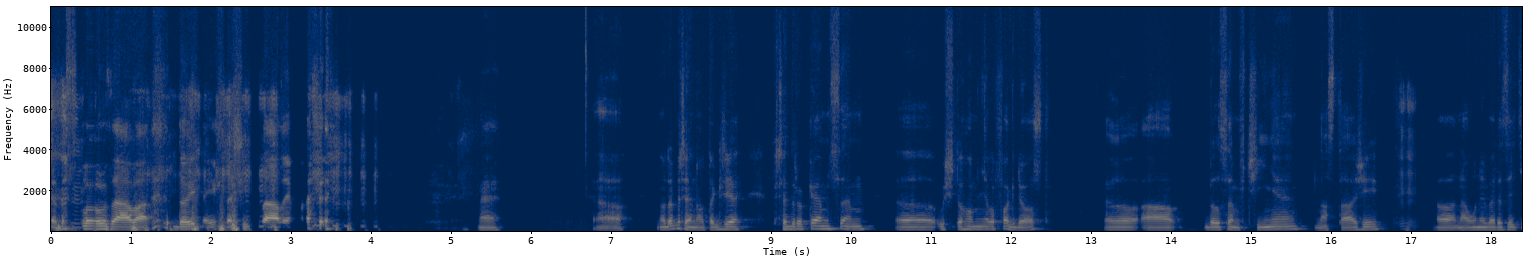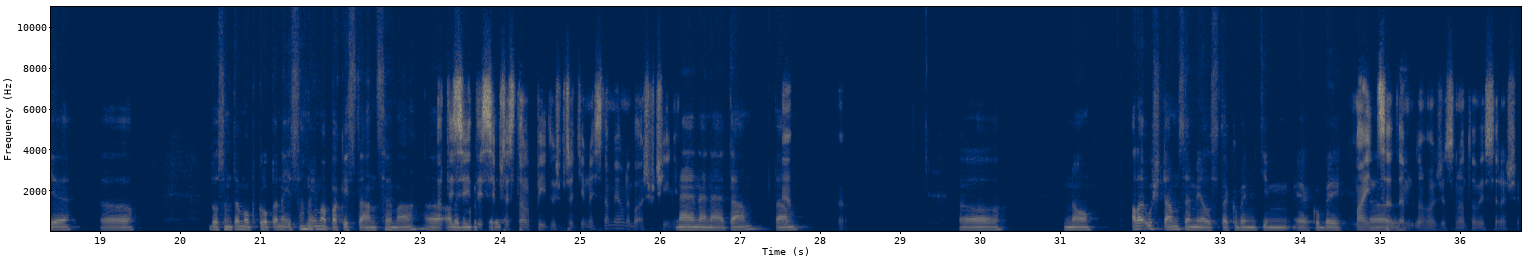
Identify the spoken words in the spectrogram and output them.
jo. to sklouzává do jiných našich sálem. ne. Uh, no dobře, no, takže před rokem jsem uh, už toho měl fakt dost uh, a byl jsem v Číně na stáži uh, na univerzitě. Uh, byl jsem tam obklopený i samýma Pakistáncema. Uh, A ty lidma, jsi, ty jsi který- přestal pít už předtím, než jsi tam jel, nebo až v Číně? ne, ne, ne, tam, tam. Uh, no, ale už tam jsem měl s takovým tím, jakoby, Mindsetem toho, že se na to vysereš.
